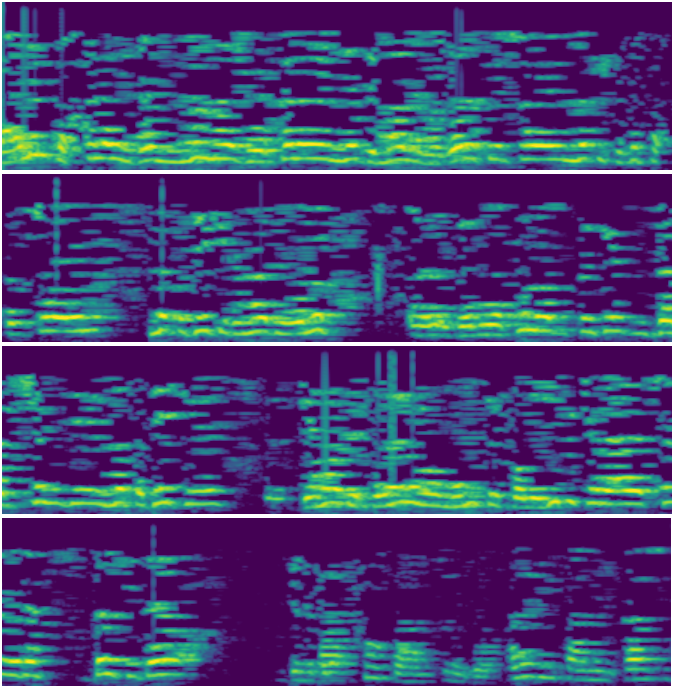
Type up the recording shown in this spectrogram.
معلم په خپل دا نه ما جوړ کړی نه د مال نظر تیر شوی نه پکې زه پخپل شوی نه په دې کې د ما د ولس ضرورتونه پکې درک شوي دي نه په دې کې جناب ټولنې او عمومي ټکنالوژي کې رعایت شوې ده بلکې دا دموګرافي پوهنتون دی هر انسان کاشي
